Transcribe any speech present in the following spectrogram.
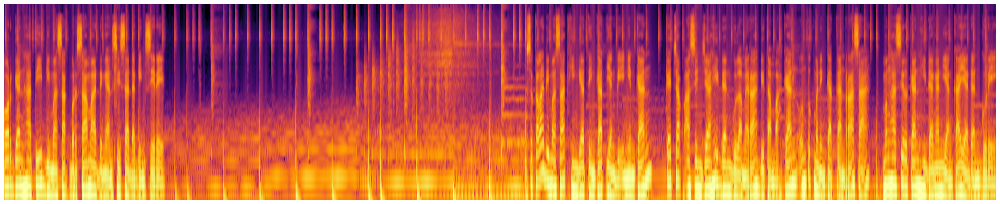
organ hati dimasak bersama dengan sisa daging sirip. Setelah dimasak hingga tingkat yang diinginkan, Kecap asin jahe dan gula merah ditambahkan untuk meningkatkan rasa, menghasilkan hidangan yang kaya dan gurih.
